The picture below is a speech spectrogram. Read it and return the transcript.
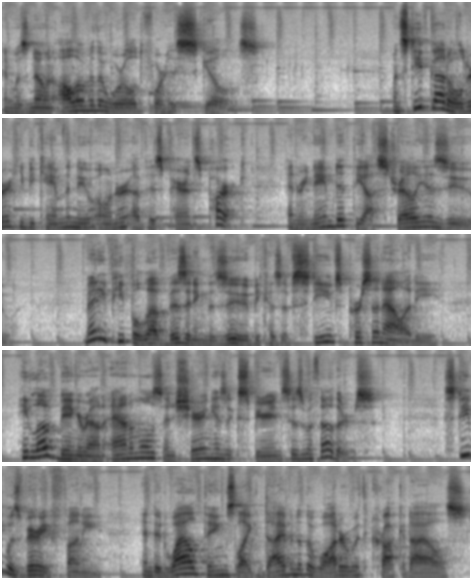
and was known all over the world for his skills. When Steve got older, he became the new owner of his parents' park and renamed it the Australia Zoo. Many people love visiting the zoo because of Steve's personality he loved being around animals and sharing his experiences with others. Steve was very funny and did wild things like dive into the water with crocodiles.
